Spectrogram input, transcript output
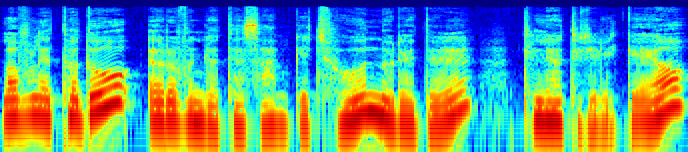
러브레터도 여러분 곁에서 함께 좋은 노래들 들려드릴게요.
